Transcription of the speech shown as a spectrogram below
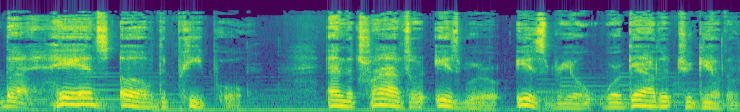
the heads of the people and the tribes of Israel, Israel were gathered together,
